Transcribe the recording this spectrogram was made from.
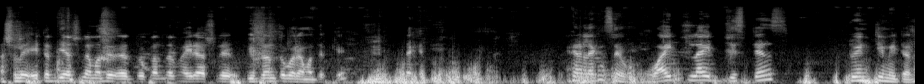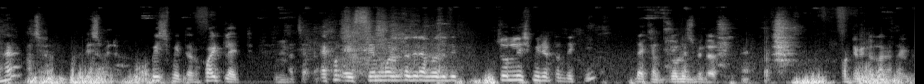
আসলে এটা দিয়ে আসলে আমাদের দোকানদার ভাইরা আসলে বিভ্রান্ত করে আমাদেরকে। দেখেন। এখানে লেখা আছে white light distance twenty metre হ্যাঁ? আচ্ছা বিশ মিনিট বিশ মিটার হোয়াইট লাইট আচ্ছা এখন এই সেম মডেলটা যদি আমরা যদি চল্লিশ মিটারটা দেখি দেখেন। চল্লিশ মিটার হ্যাঁ। ফর্টি মিটার লাগা থাকবে।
